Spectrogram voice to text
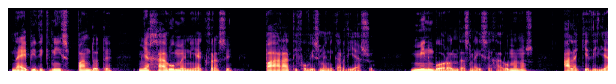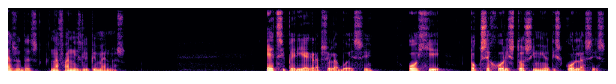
να επιδεικνύεις πάντοτε μια χαρούμενη έκφραση παρά τη φοβισμένη καρδιά σου, μην μπορώντας να είσαι χαρούμενος, αλλά και δηλιάζοντας να φανείς λυπημένος. Έτσι περιέγραψε ο Λαμποεσί, όχι το ξεχωριστό σημείο της κόλασης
